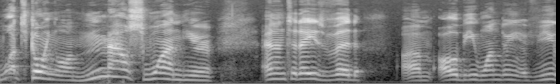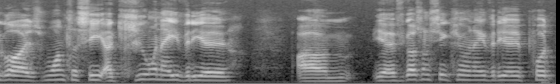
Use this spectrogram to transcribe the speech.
What's going on? Mouse One here, and in today's vid, um, I'll be wondering if you guys want to see a Q&A video. Um, yeah, if you guys want to see a Q&A video, put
